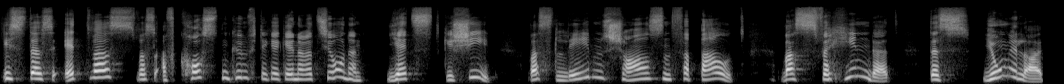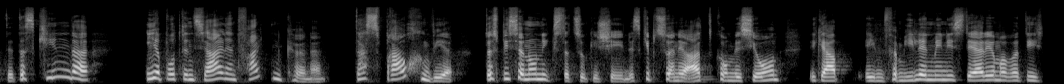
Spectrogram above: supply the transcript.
Ist das etwas, was auf Kosten künftiger Generationen jetzt geschieht? Was Lebenschancen verbaut? Was verhindert, dass junge Leute, dass Kinder ihr Potenzial entfalten können? Das brauchen wir. Da ist bisher noch nichts dazu geschehen. Es gibt so eine Art Kommission, ich glaube im Familienministerium, aber die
